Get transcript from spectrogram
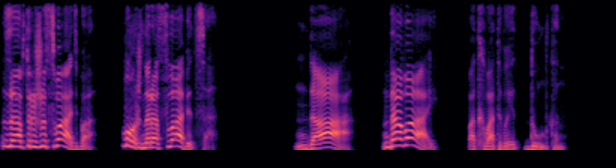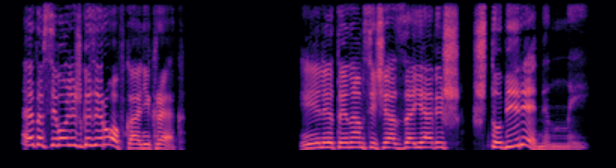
«Завтра же свадьба! Можно расслабиться!» «Да, давай!» — подхватывает Дункан. «Это всего лишь газировка, а не крэк!» «Или ты нам сейчас заявишь, что беременный?»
